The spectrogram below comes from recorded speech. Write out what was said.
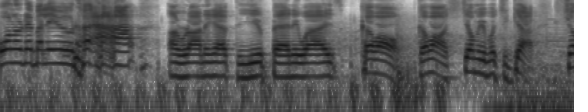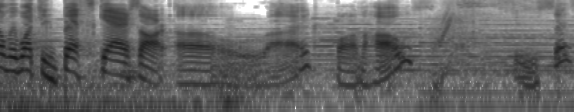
Follow the balloon! I'm running after you, Pennywise. Come on, come on, show me what you got. Show me what your best scares are. Alright, farmhouse. Jesus.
